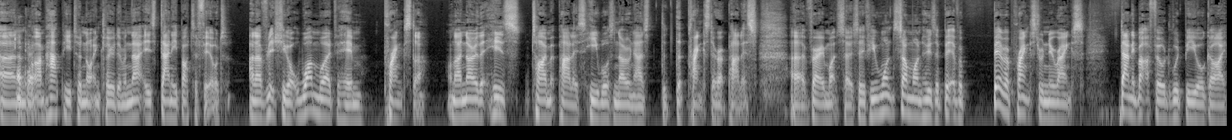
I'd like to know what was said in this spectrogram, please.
Um, Okay. I'm happy to not include him, and that is Danny Butterfield. And I've literally got one word for him: prankster. And I know that his time at Palace, he was known as the, the prankster at Palace, uh, very much so. So if you want someone who's a bit of a bit of a prankster in new ranks, Danny Butterfield would be your guy.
